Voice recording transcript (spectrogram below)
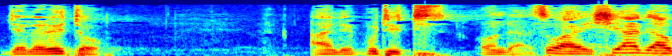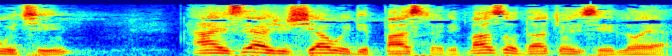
generator. And they put it under. So I shared that with him. And I said I should share with the pastor. The pastor that is a lawyer.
